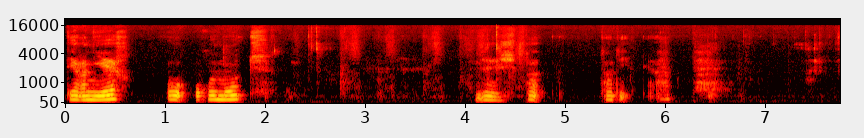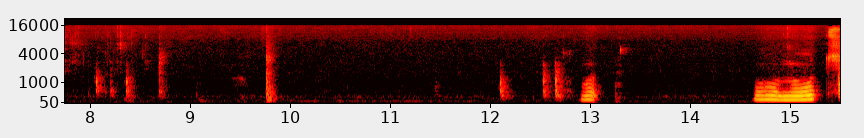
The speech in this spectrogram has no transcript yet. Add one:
dernière, on remonte. Là, je pas. Attendez. On remonte.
